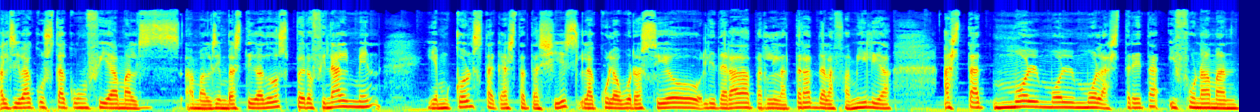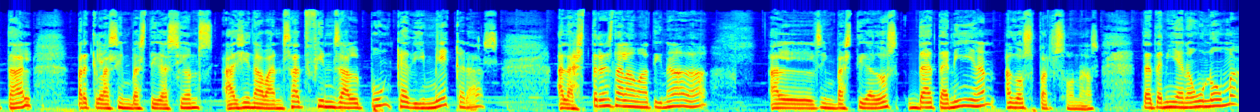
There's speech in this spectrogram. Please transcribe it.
els hi va costar confiar amb els, amb els investigadors, però finalment, i em consta que ha estat així, la col·laboració liderada per l'atrat de la família ha estat molt, molt, molt estreta i fonamental perquè les investigacions hagin avançat fins al punt que dimecres, a les 3 de la matinada, els investigadors detenien a dos persones. Detenien a un home,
